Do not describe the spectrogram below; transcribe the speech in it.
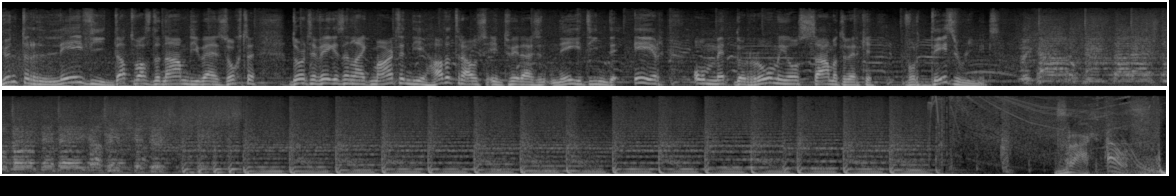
Gunter Levy, dat was de naam die wij zochten. Door Vegas en Like Martin, die hadden trouwens in 2019 de eer om met de Romeo's samen te werken voor deze remix. Vraag 11.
